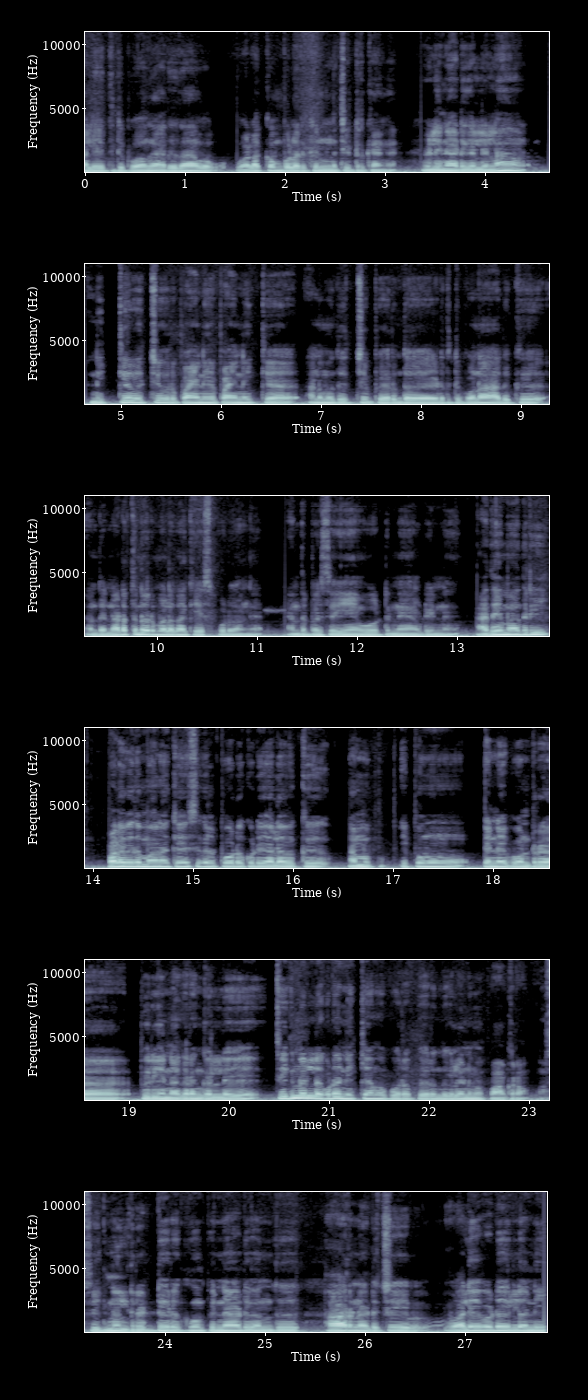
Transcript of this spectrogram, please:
ஆள் ஏற்றிட்டு போவாங்க. அதுதான் வழக்கம் போல இருக்குன்னு நினச்சிட்டு இருக்காங்க. வெளிநாடுகள் எல்லாம் நிற்க வச்சு ஒரு பயணியை பயணிக்க அனுமதித்து பேருந்தை எடுத்துகிட்டு போனால் அதுக்கு அந்த நடத்துனர் மேலே தான் கேஸ் போடுவாங்க. அந்த பஸ்ஸை ஏன் ஓட்டுனேன் அப்படின்னு. அதே மாதிரி பல விதமான கேஸுகள் போடக்கூடிய அளவுக்கு நம்ம இப்போவும் சென்னை போன்ற பெரிய நகரங்கள்லேயே சிக்னலில் கூட நிற்காம போகிற பேருந்துகளை நம்ம பார்க்குறோம் சிக்னல் ரெட் இருக்கும் பின்னாடி வந்து ஹார்ன் அடித்து வழி விடு இல்லை நீ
